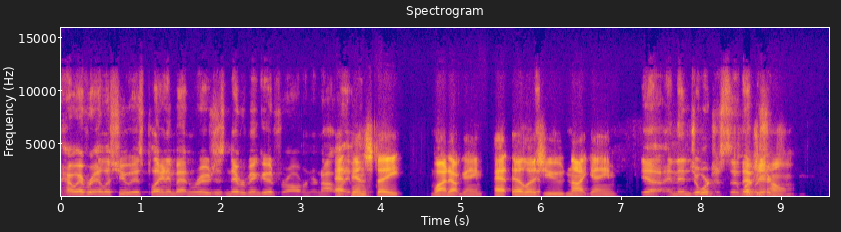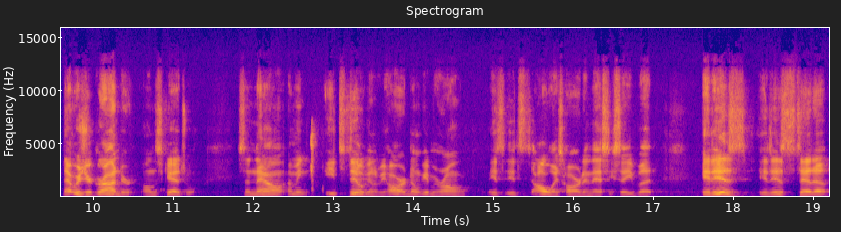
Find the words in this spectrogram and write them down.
however LSU is playing in Baton Rouge has never been good for Auburn. They're not At lately. Penn State, whiteout game. At LSU, night game. Yeah, and then Georgia. So that Georgia was at your, home. that was your grinder on the schedule. So now, I mean, it's still going to be hard. Don't get me wrong. It's it's always hard in the SEC, but it is it is set up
